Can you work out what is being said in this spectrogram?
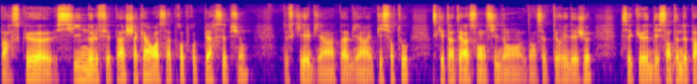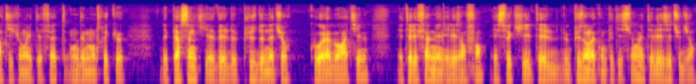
parce que euh, s'il ne le fait pas, chacun aura sa propre perception de ce qui est bien, pas bien. Et puis surtout, ce qui est intéressant aussi dans cette théorie des jeux, c'est que des centaines de parties qui ont été faites ont démontré que les personnes qui avaient le plus de nature collaborative étaient les femmes et les enfants, et ceux qui étaient le plus dans la compétition étaient les étudiants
